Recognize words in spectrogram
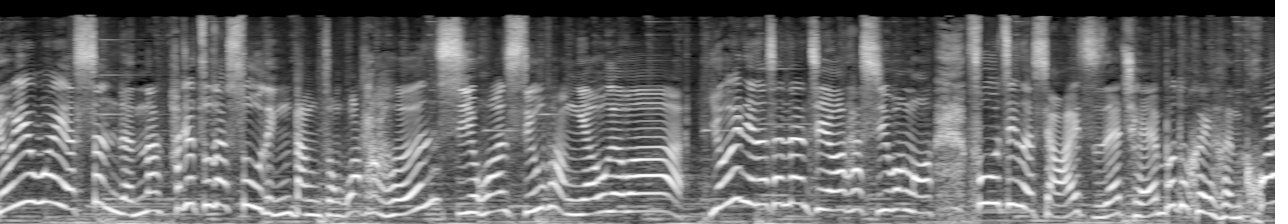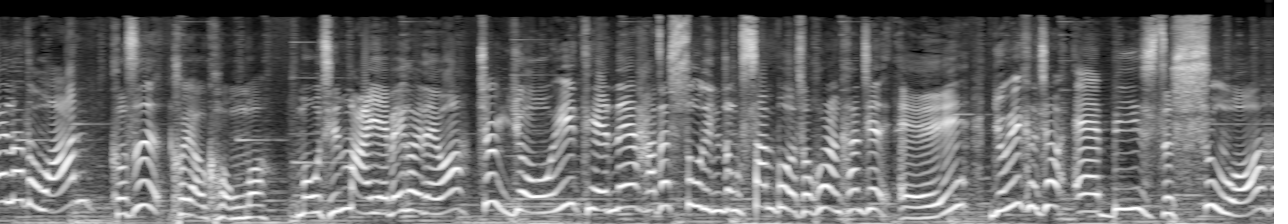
有一位啊圣人呢，他就住在树林当中，哇，他很喜欢小朋友的哇。有一年的圣诞节哦，他希望哦，附近的小孩子呢，全部都可以很快乐的玩。可是，可有空哦，冇钱买也俾亏的哦。就有一天呢，他在树林中散步的时候，忽然看见，诶，有一棵叫 Abies 的树哦，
